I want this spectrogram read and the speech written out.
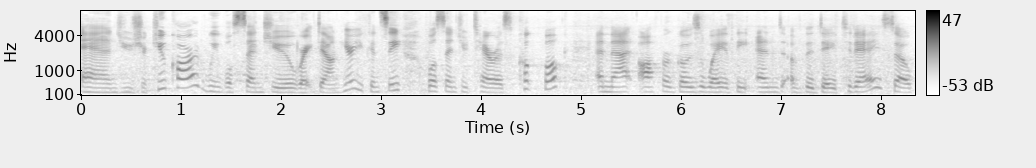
and use your Q card, we will send you right down here. You can see we'll send you Tara's cookbook, and that offer goes away at the end of the day today. So,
